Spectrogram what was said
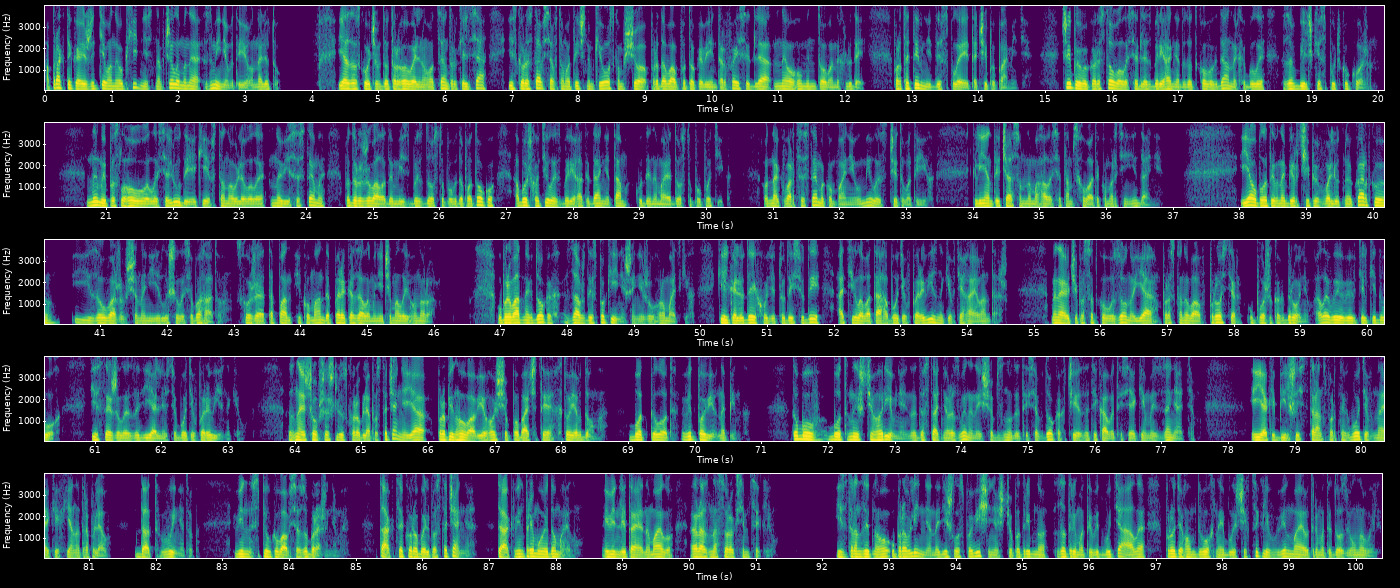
А практика і життєва необхідність навчили мене змінювати його на люту. Я заскочив до торговельного центру кільця і скористався автоматичним кіоском, що продавав потокові інтерфейси для неогументованих людей, портативні дисплеї та чіпи пам'яті. Чипи використовувалися для зберігання додаткових даних і були завбільшки з пучку кожен. Ними послуговувалися люди, які встановлювали нові системи, подорожували до місць без доступу до потоку або ж хотіли зберігати дані там, куди немає доступу потік. Однак варт-системи компанії уміли зчитувати їх. Клієнти часом намагалися там сховати комерційні дані. Я оплатив набір чіпів валютною карткою і зауважив, що на ній лишилося багато. Схоже, Тапан і команда переказали мені чималий гонорар. У приватних доках завжди спокійніше, ніж у громадських. Кілька людей ходять туди-сюди, а ціла ватага ботів-перевізників тягає вантаж. Минаючи посадкову зону, я просканував простір у пошуках дронів, але виявив тільки двох. Ті стежили за діяльністю ботів-перевізників. Знайшовши шлюз корабля постачання, я пропінгував його, щоб побачити, хто є вдома. Бот-пілот відповів на пінг. То був бот нижчого рівня, недостатньо розвинений, щоб знудитися в доках чи зацікавитися якимось заняттям. І як і більшість транспортних ботів, на яких я натрапляв, дат виняток. Він спілкувався з ображеннями. Так, це корабель постачання. Так, він прямує до майлу. Він літає на майлу раз на 47 циклів. Із транзитного управління надійшло сповіщення, що потрібно затримати відбуття, але протягом двох найближчих циклів він має отримати дозвіл на виліт.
